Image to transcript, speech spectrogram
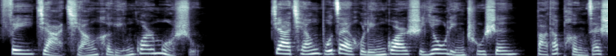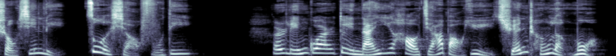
非贾强和灵官莫属。贾强不在乎灵官是幽灵出身，把他捧在手心里，做小伏低；而灵官对男一号贾宝玉全程冷漠，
